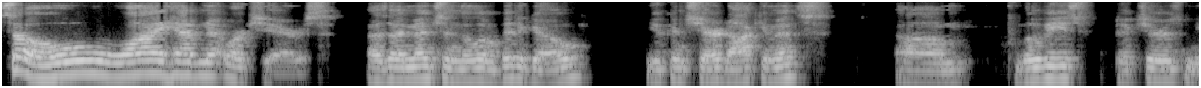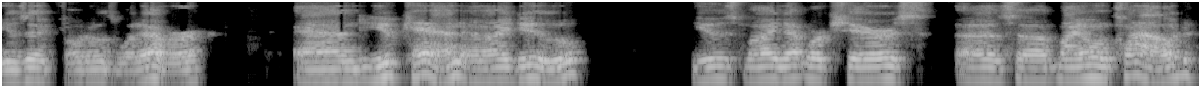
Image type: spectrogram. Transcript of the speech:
So why have network shares? as I mentioned a little bit ago, you can share documents, um, movies, pictures, music, photos, whatever. And you can, and I do, use my network shares as uh, my own cloud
